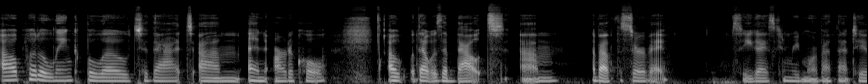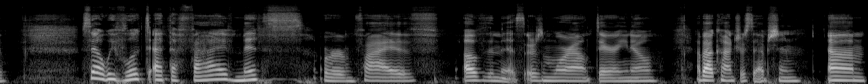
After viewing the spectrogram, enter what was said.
I'll put a link below to that um, an article uh, that was about um, about the survey, so you guys can read more about that too. So we've looked at the five myths or five of the myths. There's more out there, you know, about contraception. Um,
